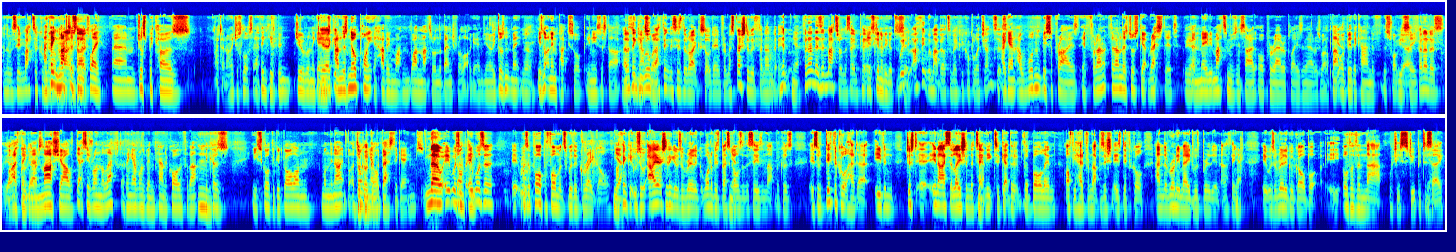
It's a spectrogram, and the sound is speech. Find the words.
and then we're seeing Mata I think Mata's right going to play um, just because I don't know. He just looks. I think he's been due a run of games, Yeah, and there's no point in having one one Mata on the bench for a lot of games. You know, he doesn't make. No. He's not an impact sub. He needs to start, And I think he will. where I think this is the right sort of game for him, especially with Fernandes. Him, Yeah. Fernandes and Mata on the same pitch. it's going to be good to we, see. I think we might be able to make a couple of chances. Again, I wouldn't be surprised if Fernan- Fernandes does get rested. Yeah. Then maybe Mata moves inside or Pereira plays in there as well. That Yeah. would be the kind of the swap you see. Fernandes. But I think then rested. Martial gets his run on the left. I think everyone's been kind of calling for that Mm. because he scored the good goal on Monday night, but I don't good think he goal. had the best of games. No, it was a, it was a it was a poor performance with a great goal. I think it was. A, I actually think it was a really good, one of his best Yeah. goals of the season. That because it's a difficult header, even just uh, in isolation, the technique to get the, the ball in off your head from that position is difficult. And the run he made was brilliant. I think Yeah. it was a really good goal. But he, other than that, which is stupid to say,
